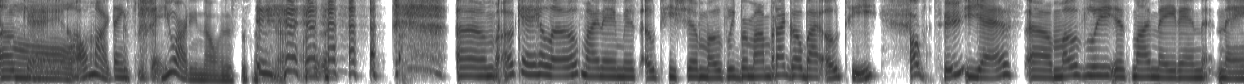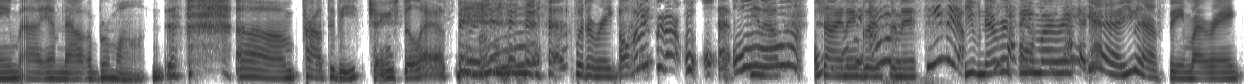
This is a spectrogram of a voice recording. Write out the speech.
Okay. Oh, oh my Thank you, babe. You already know where this is going go. um, okay, hello. My name is Otisha Mosley Bermond, but I go by OT. oh, T. Yes, uh, Mosley is my maiden name. I am now a Bermond. Um, proud to be. Change the last name. Put a ring. Oh, let me see that. Oh, oh, oh. you know, Oh, shining, wait, I glistening. seen it. You've never Yes, seen my seen ring? it. Yeah, you have seen my ring.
